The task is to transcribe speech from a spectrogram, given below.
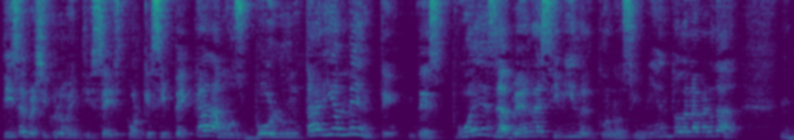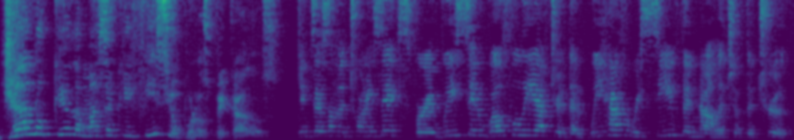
dice el versículo 26, porque si pecáramos voluntariamente después de haber recibido el conocimiento de la verdad, ya no queda más sacrificio por los pecados. It says on the 26, For if we sin willfully after that we have received the knowledge of the truth,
